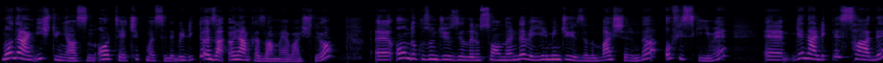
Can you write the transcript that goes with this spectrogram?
modern iş dünyasının ortaya çıkmasıyla birlikte özel, önem kazanmaya başlıyor. 19. yüzyılların sonlarında ve 20. yüzyılın başlarında ofis giyimi genellikle sade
